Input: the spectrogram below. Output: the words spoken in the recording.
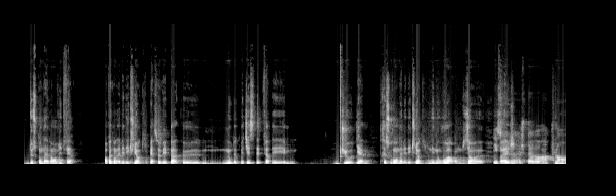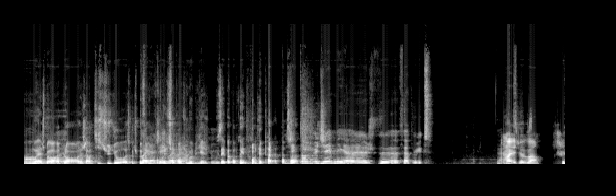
de ce qu'on avait envie de faire. En fait, on avait des clients qui percevaient pas que nous, notre métier, c'était de faire des, du haut de gamme. Très souvent, on avait des clients qui venaient nous voir en nous disant euh, Est-ce ouais, que je... euh, je peux avoir un plan ouais, je peux avoir un euh, plan, j'ai un petit studio, est-ce que tu peux Voilà, faire une j'ai- proposition ouais, pour voilà. du mobilier? Vous n'avez pas compris, on n'est pas là pour J'ai ça. tant de budget, mais euh, je veux euh, faire du luxe. Voilà, Ouais, je vois.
